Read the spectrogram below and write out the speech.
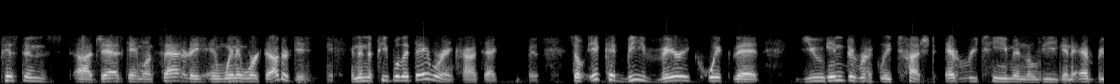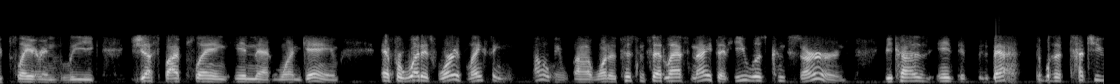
Pistons uh, Jazz game on Saturday and went and worked the other game, and then the people that they were in contact with. So it could be very quick that you indirectly touched every team in the league and every player in the league just by playing in that one game. And for what it's worth, Langston Galloway, uh, one of the Pistons, said last night that he was concerned because it, it, it was a touchy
